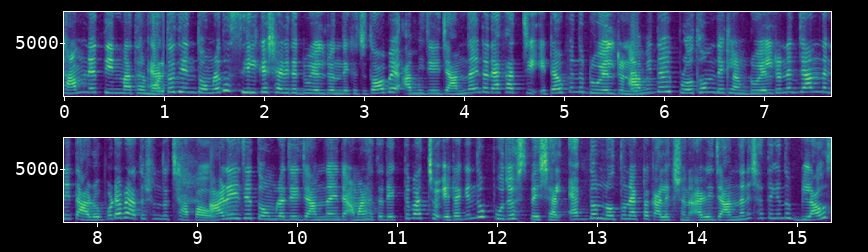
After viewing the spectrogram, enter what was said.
সামনে তিন মাথার মোড়। এতদিন তোমরা তো সিল্কের শাড়িতে ডুয়েল টোন দেখেছ তবে আমি যে জামদানিটা দেখাচ্ছি এটাও কিন্তু ডুয়েল টোন আমি তাই প্রথম দেখলাম ডুয়েল টোনের জামদানি তার উপরে আবার এত সুন্দর ছাপাও। আর এই যে তোমরা যে জামদানিটা আমার হাতে দেখতে পাচ্ছ এটা কিন্তু পুজো স্পেশাল একদম নতুন একটা কালেকশন আর এই জামদানির সাথে কিন্তু ব্লাউজ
